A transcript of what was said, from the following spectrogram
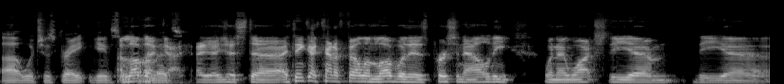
uh, which is great. Gave I love comments. that guy. I, I just uh, I think I kind of fell in love with his personality when I watched the um, the uh,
